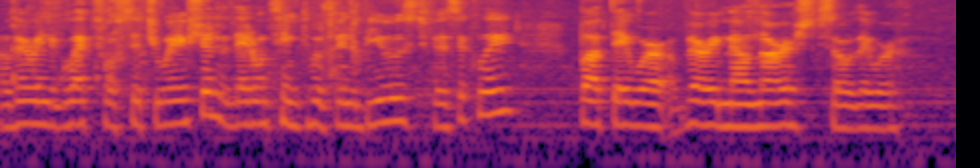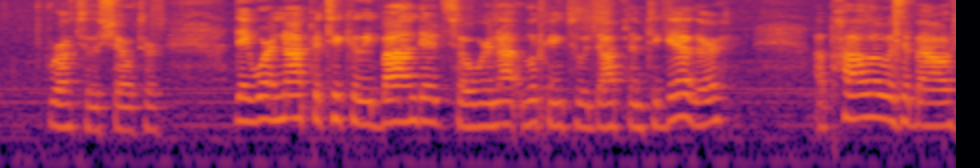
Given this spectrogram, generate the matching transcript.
a very neglectful situation. They don't seem to have been abused physically, but they were very malnourished, so they were brought to the shelter. They were not particularly bonded, so we're not looking to adopt them together. Apollo is about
